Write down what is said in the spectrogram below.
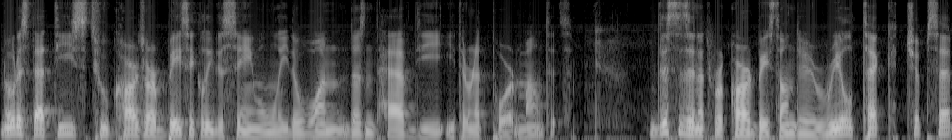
Notice that these two cards are basically the same, only the one doesn't have the Ethernet port mounted. This is a network card based on the Realtek chipset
